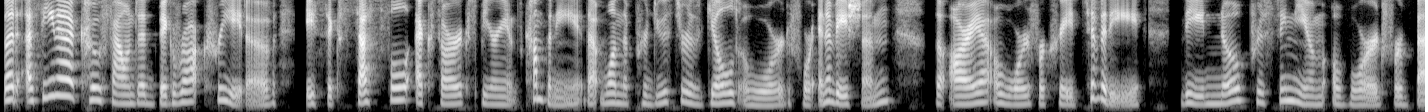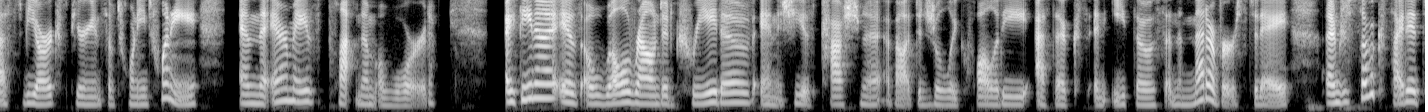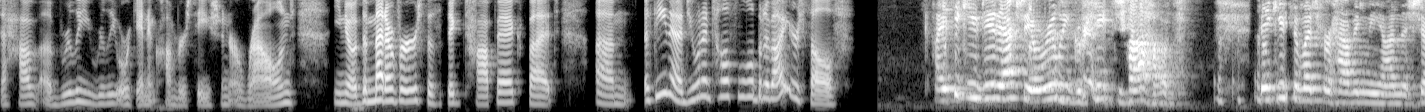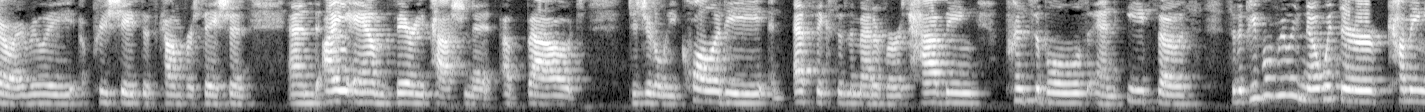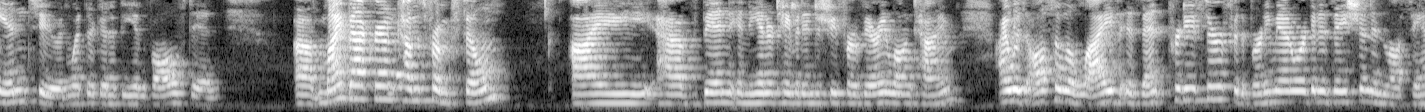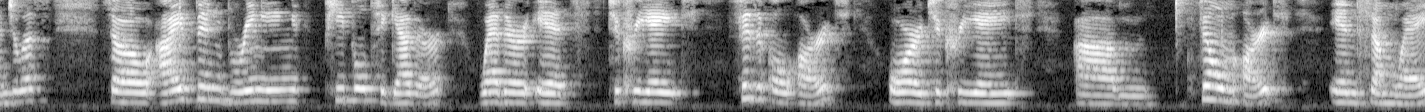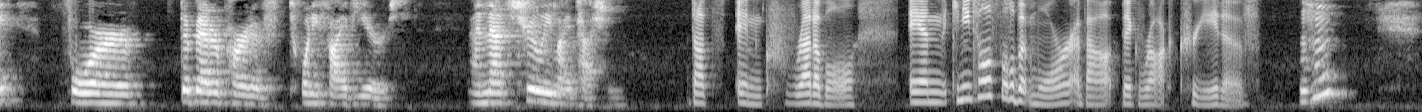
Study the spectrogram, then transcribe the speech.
But Athena co founded Big Rock Creative, a successful XR experience company that won the Producers Guild Award for Innovation, the Aurea Award for Creativity, the No Proscenium Award for Best VR Experience of 2020, and the Hermes Platinum Award. Athena is a well rounded creative and she is passionate about digital equality, ethics, and ethos and the metaverse today. And I'm just so excited to have a really, really organic conversation around, you know, the metaverse, this big topic. But um, Athena, do you want to tell us a little bit about yourself? I think you did actually a really great job. Thank you so much for having me on the show. I really appreciate this conversation. And I am very passionate about digital equality and ethics in the metaverse, having principles and ethos so that people really know what they're coming into and what they're going to be involved in. Uh, my background comes from film. I have been in the entertainment industry for a very long time. I was also a live event producer for the Burning Man organization in Los Angeles. So I've been bringing people together, whether it's to create physical art or to create um, film art in some way for the better part of 25 years. And that's truly my passion. That's incredible. And can you tell us a little bit more about Big Rock Creative? Mm-hmm.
